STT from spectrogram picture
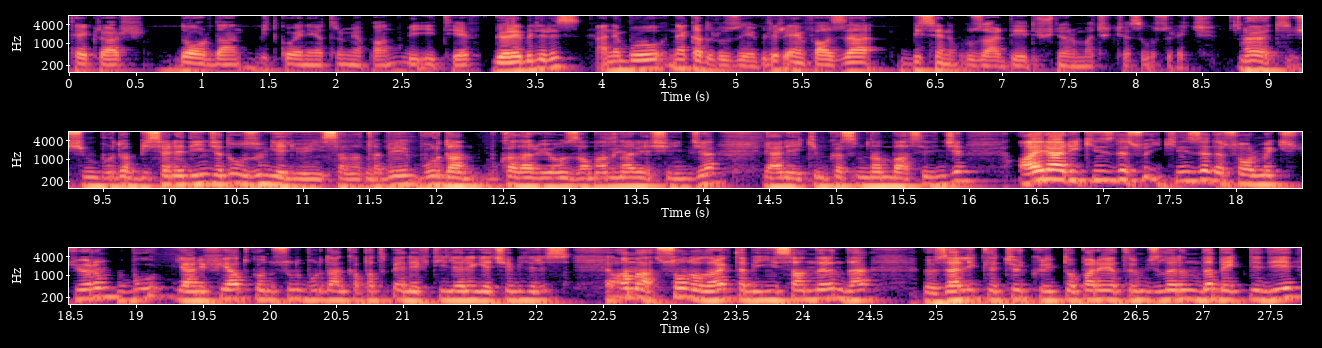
tekrar doğrudan Bitcoin'e yatırım yapan bir ETF görebiliriz. Hani bu ne kadar uzayabilir? En fazla bir sene uzar diye düşünüyorum açıkçası bu süreç. Evet şimdi burada bir sene deyince de uzun geliyor insana tabii. Buradan bu kadar yoğun zamanlar yaşayınca yani Ekim Kasım'dan bahsedince Ayrı ayrı ikiniz de, ikinize de sormak istiyorum. Bu yani fiyat konusunu buradan kapatıp NFT'lere geçebiliriz. Ama son olarak tabii insanların da özellikle Türk kripto para yatırımcılarının da beklediği,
